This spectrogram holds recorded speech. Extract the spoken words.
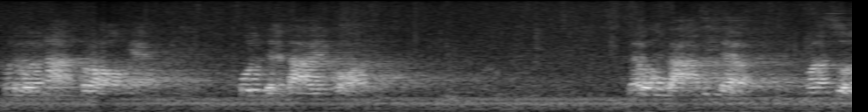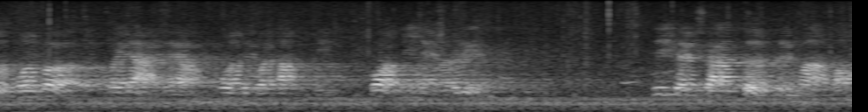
ก็เรียกว่าหน้ากรองเนี่ยคนจะตายก่อน แล้วโอกาสที่จะมาสวดมนต์ก็ไม่ได้แล้วมนต์จะมาทำหินก้อนนี้ให้มันเรียบนี่เป็นการเกิดขึ้นมาของ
